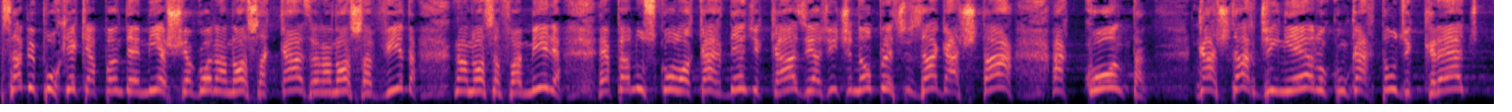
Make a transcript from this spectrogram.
Sabe por que, que a pandemia chegou na nossa casa, na nossa vida, na nossa família? É para nos colocar dentro de casa e a gente não precisar gastar a conta, gastar dinheiro com cartão de crédito.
